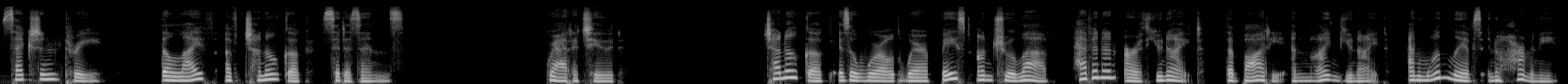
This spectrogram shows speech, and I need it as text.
Section 3 The Life of Cheon Il Guk Citizens. Gratitude. Cheon Il Guk is a world where, based on true love, heaven and earth unite, the body and mind unite, and one lives in harmony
